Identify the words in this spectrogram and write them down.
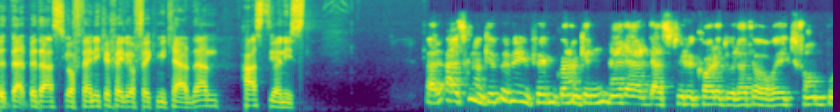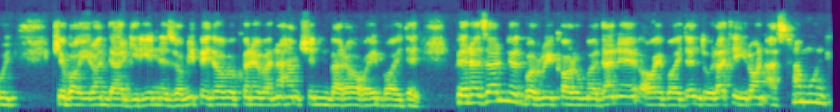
به دست یافتنی که خیلی فکر می‌کردن هست یا نیست؟ از کنم که ببینیم فکر می‌کنم که نه در دستور کار دولت آقای ترامپ بود که با ایران درگیری نظامی پیدا بکنه و نه همچنین برای آقای بایدن. به نظر میاد با روی کار اومدن آقای بایدن دولت ایران از همون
